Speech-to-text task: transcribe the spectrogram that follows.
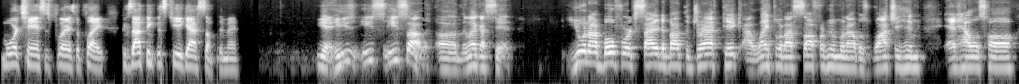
more chances for players to play, because I think this kid got something, man. Yeah, he's he's he's solid. Um, and like I said, You and I both were excited about the draft pick. I liked what I saw from him when I was watching him at Halas Hall.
